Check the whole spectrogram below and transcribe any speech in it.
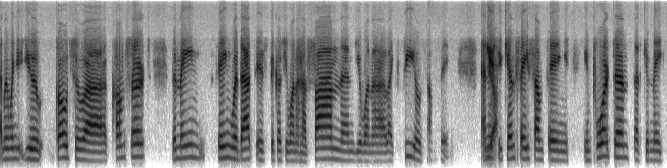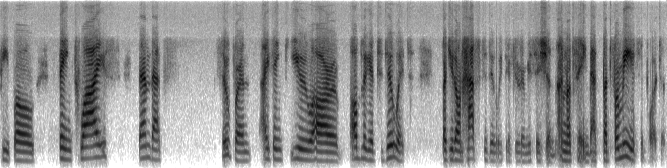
I mean, when you, you go to a concert, the main thing with that is because you want to have fun and you want to like feel something. And Yeah. if you can say something important that can make people think twice, then that's super. And I think you are obligated to do it, but you don't have to do it if you're a musician. I'm not saying that, but for me, it's important.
